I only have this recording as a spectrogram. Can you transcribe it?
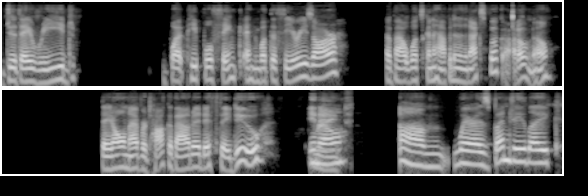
do they read what people think and what the theories are about what's going to happen in the next book i don't know they don't ever talk about it if they do you know? Um whereas bungie like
